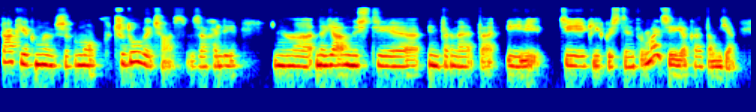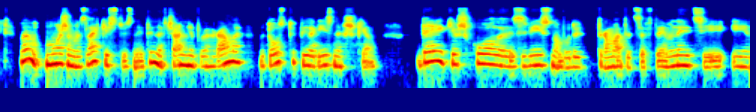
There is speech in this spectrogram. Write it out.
Так як ми живемо в чудовий час взагалі наявності інтернету і тієї кількості інформації, яка там є, ми можемо з легкістю знайти навчальні програми в доступі різних шкіл. Деякі школи, звісно, будуть тримати це в таємниці і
